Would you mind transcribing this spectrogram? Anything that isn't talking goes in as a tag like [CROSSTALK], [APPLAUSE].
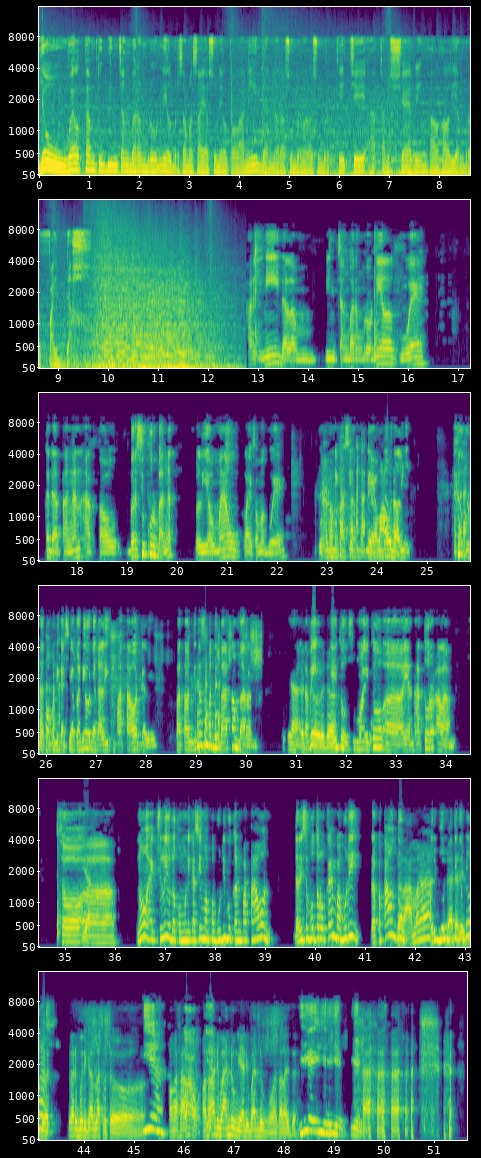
Yo, welcome to Bincang Bareng Bronil bersama saya Sunil Tolani dan narasumber-narasumber kece akan sharing hal-hal yang berfaedah. Hari ini dalam Bincang Bareng Bronil gue kedatangan atau bersyukur banget beliau mau live sama gue. Gue komunikasi sama dia [LAUGHS] Ya, udah mau dong. kali [LAUGHS] udah komunikasi sama dia udah kali empat tahun kali empat tahun kita sempat di Batam bareng ya Betul, tapi betul. ya itu semua itu eh, yang atur alam so Ya. eh, no actually udah komunikasi sama Pak Budi bukan empat tahun dari seputar UKM Pak Budi berapa tahun Udah tuh lama, Dari udah dari 2013. 2013 betul. iya Kalau nggak salah, Wow, kalau nggak salah di Bandung ya, di Bandung kalau nggak salah itu. iya iya iya iya [LAUGHS]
